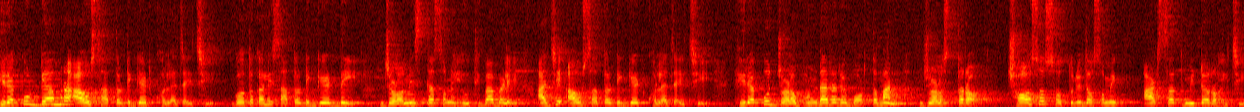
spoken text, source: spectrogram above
ହୀରାକୁଦ ଡ୍ୟାମ୍ର ଆଉ ସାତଟି ଗେଟ୍ ଖୋଲାଯାଇଛି। ଗତକାଲି ସାତଟି ଗେଟ୍ ଦେଇ ଜଳ ନିଷ୍କାସନ ହେଉଥିବା ବେଳେ ଆଜି ଆଉ ସାତଟି ଗେଟ୍ ଖୋଲାଯାଇଛି। ହୀରାକୁଦ ଜଳଭଣ୍ଡାରରେ ବର୍ତ୍ତମାନ ଜଳସ୍ତର ଛଅଶହ ସତୁରି ଦଶମିକ ଆଠ ସାତ ମିଟର ରହିଛି।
